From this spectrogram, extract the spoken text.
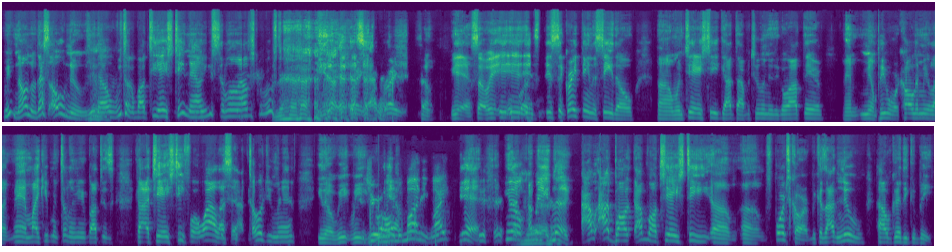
we've known them. That's old news. You know we talk about THT now. You still on Alex Caruso. right, right. So yeah, so it, it, it- it's it's a great thing to see though. Uh, when THT got the opportunity to go out there, and you know people were calling me like, "Man, Mike, you've been telling me about this guy THT for a while." I said, "I told you, man. You know we we, You're on the money, Mike. yeah. You know, I mean, look, I, I bought I bought THT um, um, sports card because I knew how good he could be.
